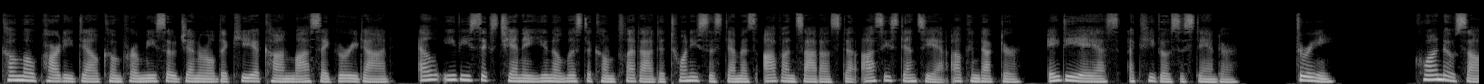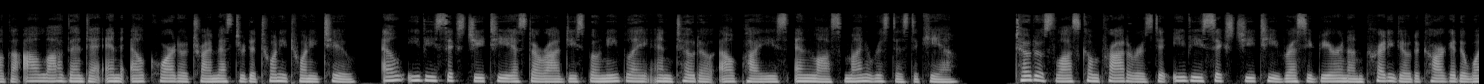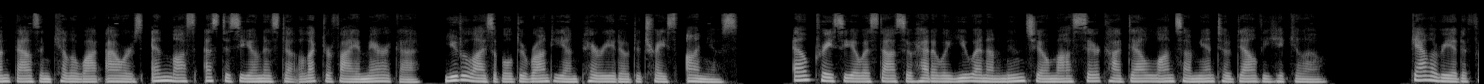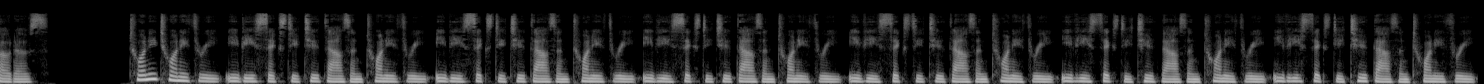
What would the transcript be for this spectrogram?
Como parte del compromiso general de Kia con la seguridad, el EV6 tiene una lista completa de 20 sistemas avanzados de asistencia al conductor, ADAS, activos estándar. 3. Cuando salga a la venta en el cuarto trimestre de 2022, el EV6 GT estará disponible en todo el país en los minoristas de Kia. Todos los compradores de EV6 GT recibirán un crédito de carga de 1000 kWh en las estaciones de Electrify America, utilizable durante un periodo de tres años. El precio está sujeto a un anuncio más cerca del lanzamiento del vehículo. Galería de fotos 2023 EV 62023 EV 62023 EV 62023 EV 62023 EV 62023 EV 62023 EV 62023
